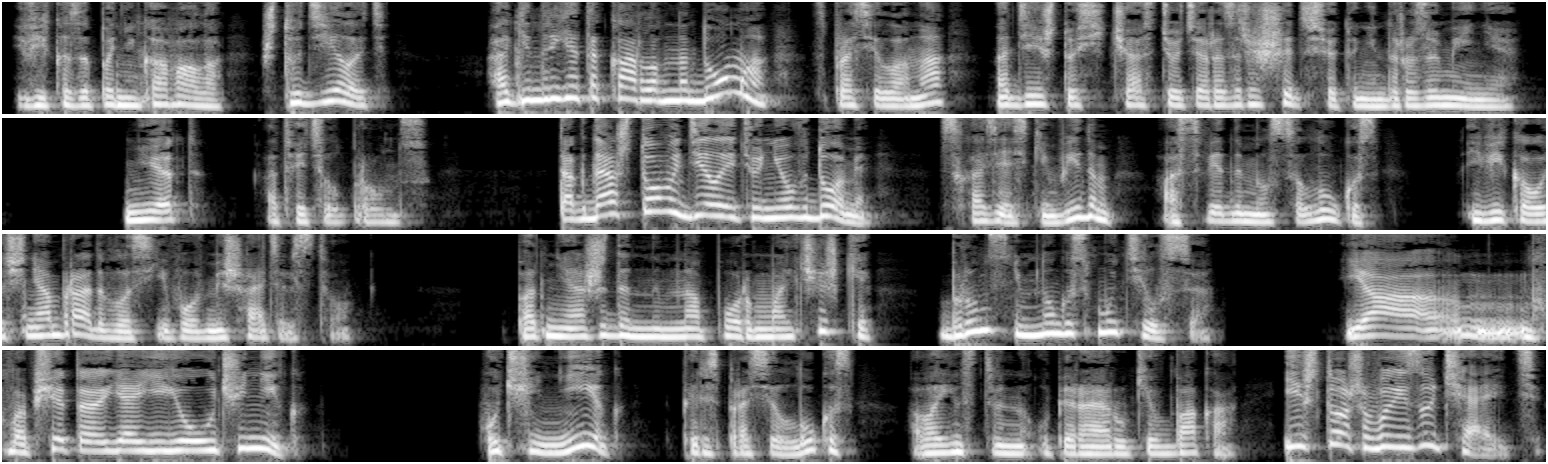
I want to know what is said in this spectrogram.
Вика запаниковала. «Что делать? А Генриетта Карловна дома?» — спросила она, надеясь, что сейчас тетя разрешит все это недоразумение. «Нет», — ответил Брунс. «Тогда что вы делаете у нее в доме? С хозяйским видом осведомился Лукас, и Вика очень обрадовалась его вмешательству. Под неожиданным напором мальчишки Брунс немного смутился. «Я... вообще-то я ее ученик». «Ученик?» — переспросил Лукас, воинственно упирая руки в бока. «И что же вы изучаете?»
